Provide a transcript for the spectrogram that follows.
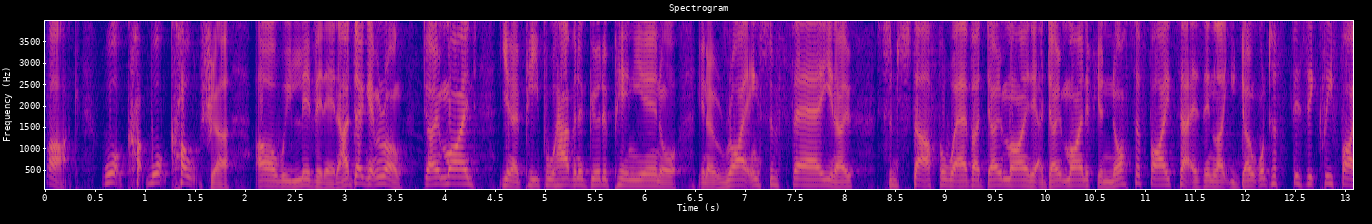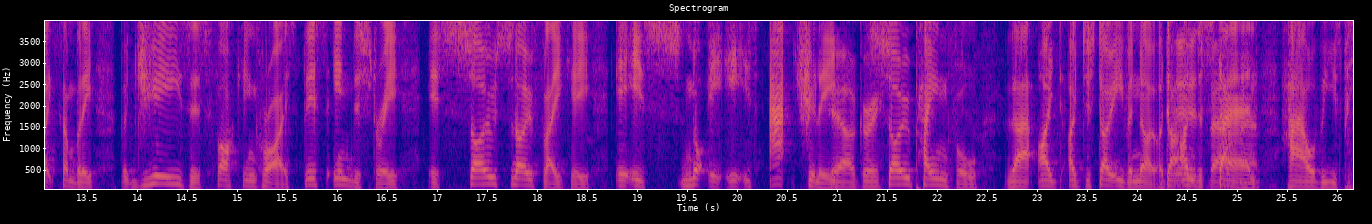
fuck. What what culture are we living in? I don't get me wrong. Don't mind you know people having a good opinion or you know writing some fair you know some stuff or whatever. I don't mind it. I don't mind if you're not a fighter, as in like you don't want to physically fight somebody. But Jesus fucking Christ, this industry is so snowflakey. It is not. It is actually Yeah, I agree. so painful that I I just don't even know. I don't It bad, understand man. how these pe-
